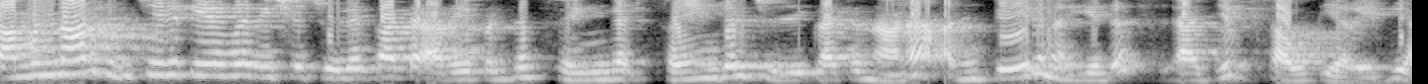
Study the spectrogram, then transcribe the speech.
തമിഴ്നാട് പുതുച്ചേരി തീരങ്ങളെ വീശിയ ചുഴലിക്കാറ്റ് അറിയപ്പെടുന്നത് ഫെങ്കൽ ഫെങ്കൽ ചുഴലിക്കാറ്റ് എന്നാണ്. അതിന് പേര് നൽകിയത് രാജ്യം സൗദി അറേബ്യ.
